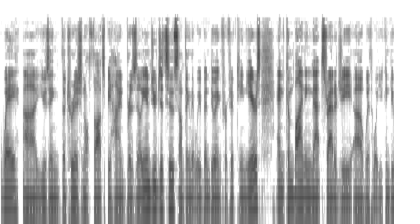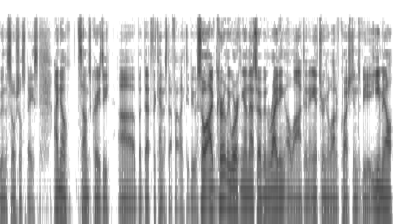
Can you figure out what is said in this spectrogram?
way, uh, using the traditional thoughts behind Brazilian Jiu Jitsu, something that we've been doing for 15 years, and combining that strategy uh, with what you can do in the social space. I know sounds crazy, uh, but that's the kind of stuff I like to do. So I'm currently working on that. So I've been writing a lot and answering a lot of questions via email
